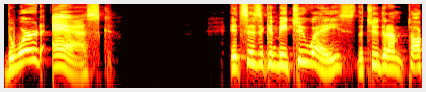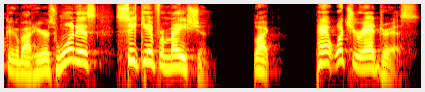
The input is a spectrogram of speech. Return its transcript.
the word ask it says it can be two ways. The two that I'm talking about here is one is seek information. Like, Pat, what's your address?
